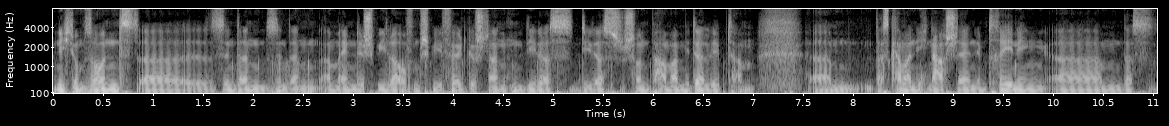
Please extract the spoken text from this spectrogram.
nicht umsonst äh, sind dann sind dann am Ende Spieler auf dem Spielfeld gestanden, die das die das schon ein paar Mal miterlebt haben. Ähm, das kann man nicht nachstellen im Training. Ähm, das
